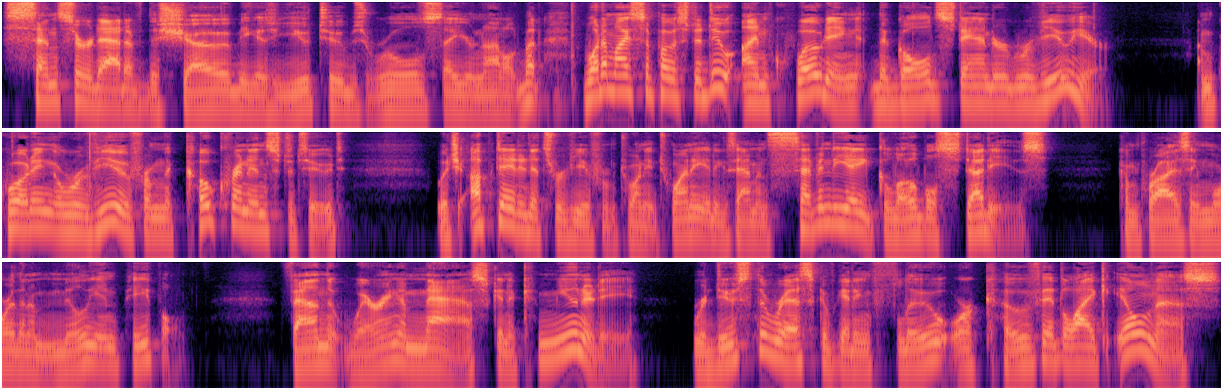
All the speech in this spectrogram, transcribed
censored out of the show because YouTube's rules say you're not. But what am I supposed to do? I'm quoting the gold standard review here. I'm quoting a review from the Cochrane Institute, which updated its review from 2020. It examined 78 global studies comprising more than a million people, found that wearing a mask in a community reduced the risk of getting flu or COVID like illness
